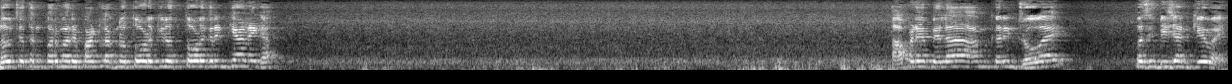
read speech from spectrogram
નવચેતન પરમારે પાંચ લાખનો તોડ કર્યો, તોડ કરીને ક્યાં નાખ્યા? આપણે પેલા આમ કરીને જોવાય, પછી બીજાને કહેવાય.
